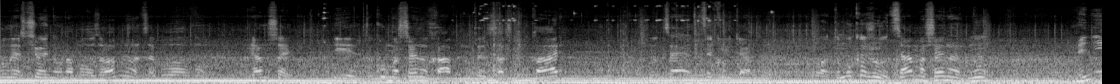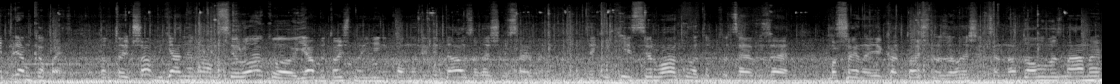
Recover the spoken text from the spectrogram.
коли щойно вона була зроблена, це було ну, прям шик. І таку машину хапнути за штукар, ну це, це крутяк. О, тому кажу, ця машина, ну. Мені прям капець. Тобто, якщо б я не мав Сіроко, я би точно її нікому не віддав, залишив себе. Так як є Сіроко, тобто це вже машина, яка точно залишиться надовго з нами.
